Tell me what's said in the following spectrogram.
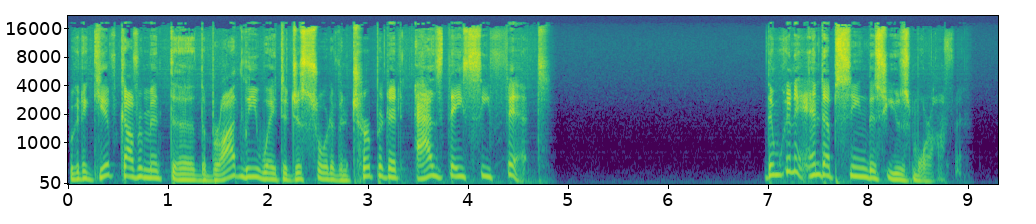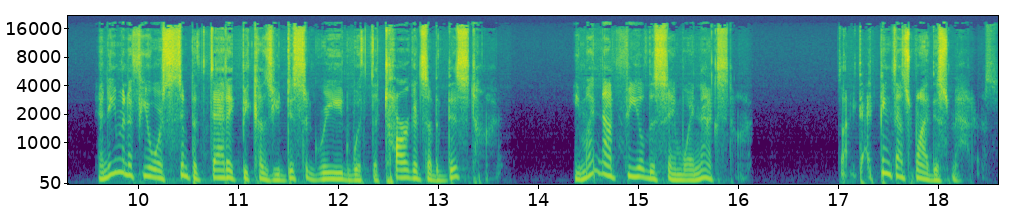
we're going to give government the, the broad leeway to just sort of interpret it as they see fit, then we're going to end up seeing this used more often. And even if you were sympathetic because you disagreed with the targets of it this time, you might not feel the same way next time. So I, I think that's why this matters.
